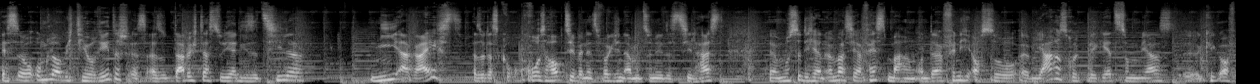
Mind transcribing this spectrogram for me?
es so unglaublich theoretisch ist. Also dadurch, dass du ja diese Ziele nie erreichst, also das große Hauptziel, wenn du jetzt wirklich ein ambitioniertes Ziel hast, äh, musst du dich an irgendwas ja festmachen. Und da finde ich auch so im Jahresrückblick jetzt zum Jahreskickoff,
